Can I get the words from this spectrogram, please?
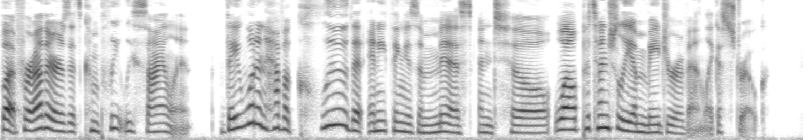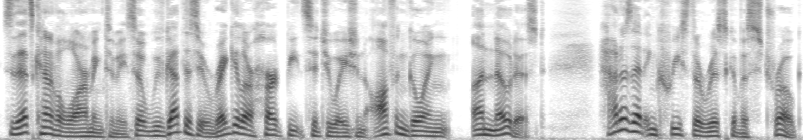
But for others, it's completely silent. They wouldn't have a clue that anything is amiss until, well, potentially a major event like a stroke. See, that's kind of alarming to me. So we've got this irregular heartbeat situation often going unnoticed. How does that increase the risk of a stroke?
